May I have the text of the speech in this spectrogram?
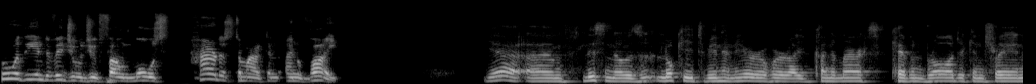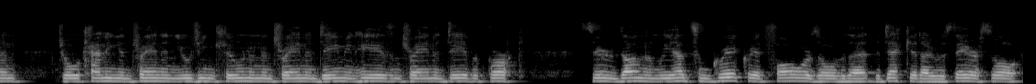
who were the individuals you found most hardest to mark and, and why? Yeah, um, listen, I was lucky to be in an era where I kind of marked Kevin Broderick in training, Joe Canning in training, Eugene Cloonan in training, Damien Hayes in training, David Burke, Cyril Donnellan. We had some great, great forwards over the, the decade I was there. So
